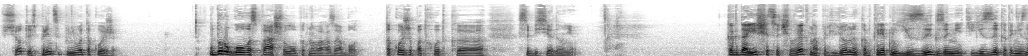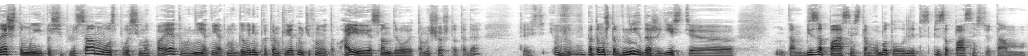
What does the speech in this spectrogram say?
Все, то есть принцип у него такой же. У другого спрашивал опытного разработчика. Такой же подход к собеседованию. Когда ищется человек на определенный конкретный язык, заметьте, язык, это не значит, что мы и по C++ его спросим, и поэтому, нет, нет, мы говорим про конкретную технологию, там, iOS, Android, там еще что-то, да, то есть, в, потому что в них даже есть э, там, безопасность, там, работал ли ты с безопасностью, там,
